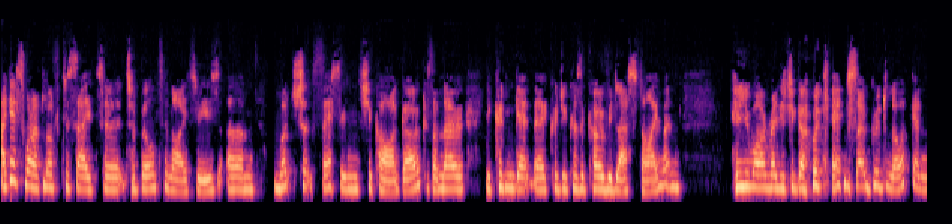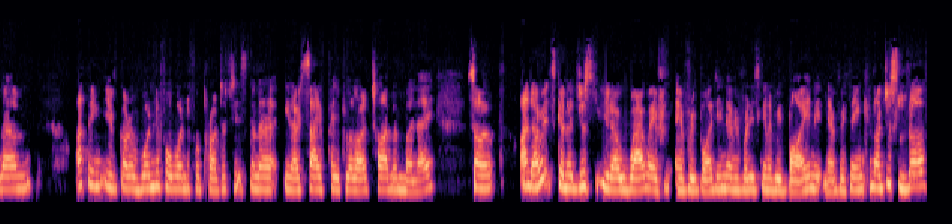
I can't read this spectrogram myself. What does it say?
I guess what I'd love to say to, to Bill tonight is um, much success in Chicago because I know you couldn't get there, could you, because of COVID last time, and here you are ready to go again. So good luck, and um, I think you've got a wonderful, wonderful product. It's going to, you know, save people a lot of time and money. So I know it's going to just, you know, wow everybody, and everybody's going to be buying it and everything. And I just love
